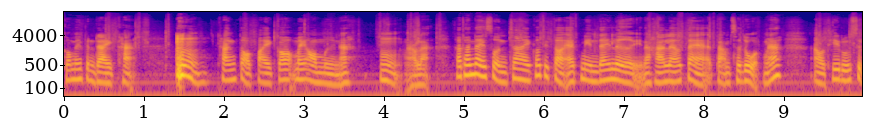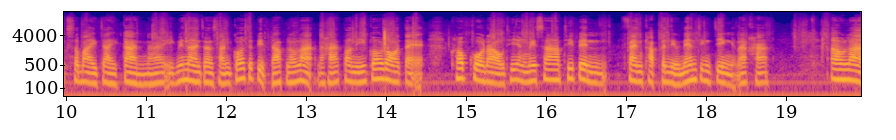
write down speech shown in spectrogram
ก็ไม่เป็นไรค่ะ ครั้งต่อไปก็ไม่ออมมือนะ อืมเอาละถ้าท่านใดสนใจก็ติดต่อแอดมินได้เลยนะคะ แล้วแต่ตามสะดวกนะ เอาที่รู้สึกสบายใจกันนะ อีกไม่นานจันสันก็จะปิดรับแล้วล่ะนะคะ ตอนนี้ก็รอแต่ครอบครัวเราที่ยังไม่ทราบที่เป็นแฟนคลับกันเหนียวแน่นจริง ๆ นะคะ เอาล่ะ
